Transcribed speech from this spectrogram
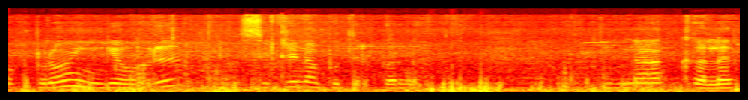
அப்புறம் இங்கே ஒரு சிட்ரினா பூத்திருப்பாருங்க என்ன கலர்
